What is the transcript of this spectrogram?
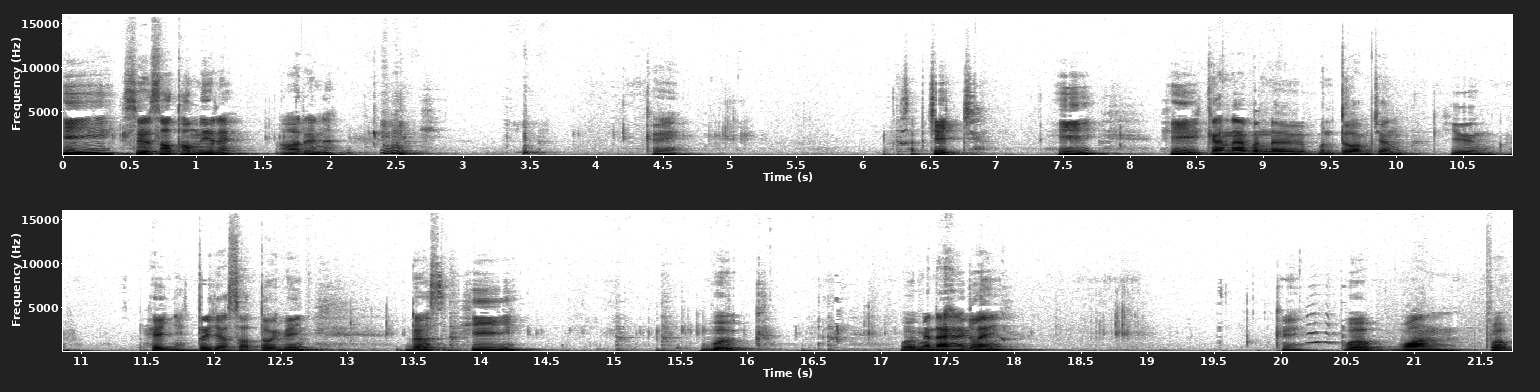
he សរសធំទៀតទេអត់ទេណាអូខេ subject he he កាលណាបើនៅបន្ទាប់អញ្ចឹងយើងហេតុទៅយកសតទៅវិញ does he work work មានដែរហើយកន្លែងអូខេ verb 1 verb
